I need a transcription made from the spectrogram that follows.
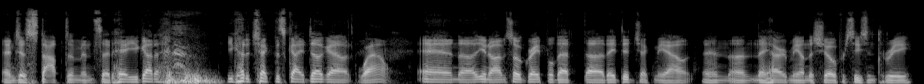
and just stopped him and said, "Hey, you gotta you gotta check this guy Doug out." wow. And uh, you know I'm so grateful that uh, they did check me out and, uh, they hired me on the show for season three.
